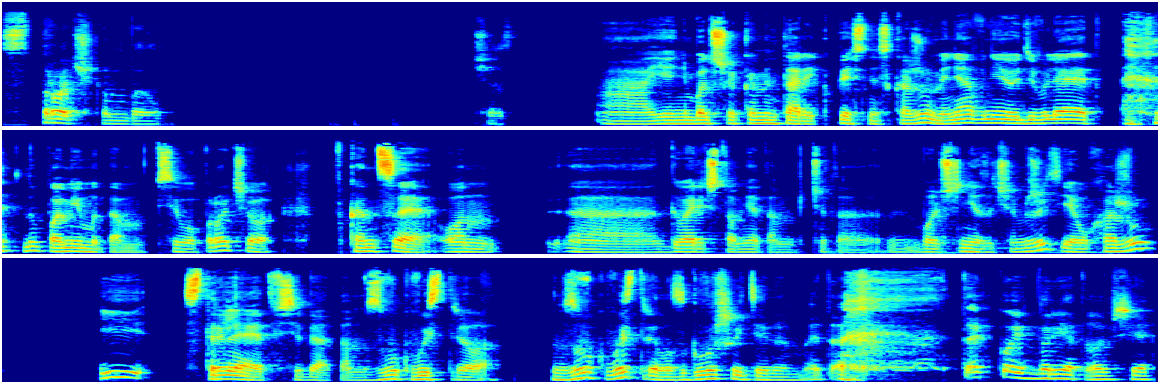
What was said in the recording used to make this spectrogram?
строчкам был. А, Я небольшой комментарий к песне скажу. Меня в ней удивляет, ну, помимо там всего прочего, в конце он э, говорит, что мне там что-то больше незачем жить, я ухожу, и стреляет в себя, там, звук выстрела. Звук выстрела с глушителем. Это такой бред вообще.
